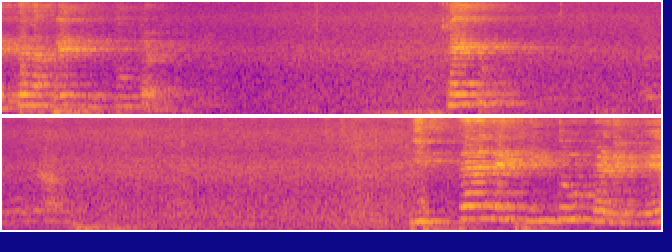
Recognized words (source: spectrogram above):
எத்தனை பேர் இந்துக்கள்? கை தூக்கு. இத்தனை ஹிந்துக்களுக்கு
